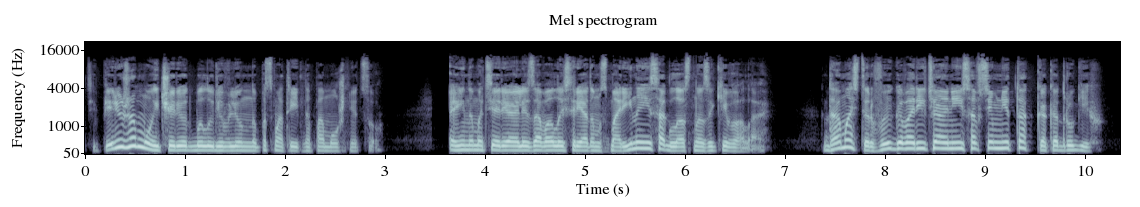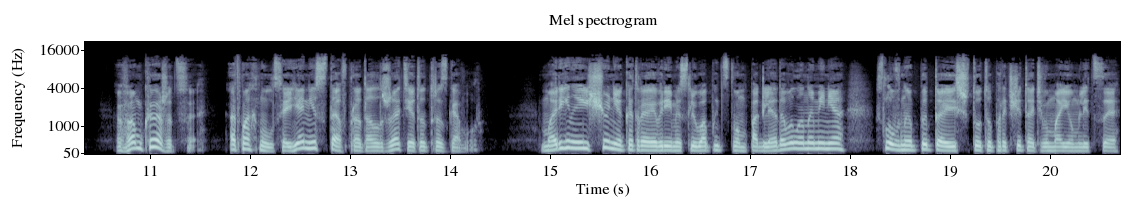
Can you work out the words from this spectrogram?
Теперь уже мой черед был удивленно посмотреть на помощницу. Эйна материализовалась рядом с Мариной и согласно закивала. «Да, мастер, вы говорите о ней совсем не так, как о других». «Вам кажется», — отмахнулся я, не став продолжать этот разговор. Марина еще некоторое время с любопытством поглядывала на меня, словно пытаясь что-то прочитать в моем лице,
